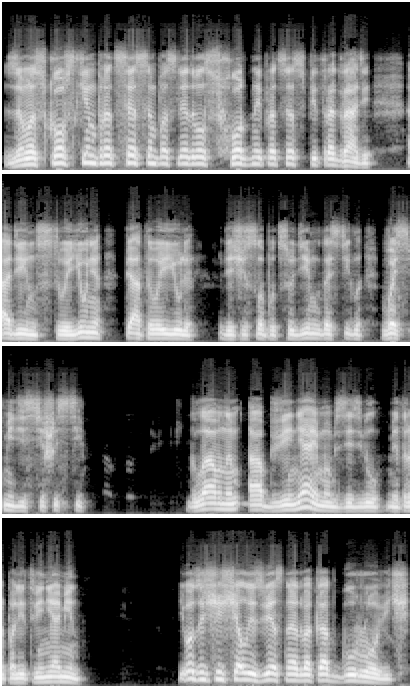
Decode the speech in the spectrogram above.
За московским процессом последовал сходный процесс в Петрограде 11 июня, 5 июля, где число подсудимых достигло 86. Главным обвиняемым здесь был митрополит Вениамин. Его защищал известный адвокат Гурович.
